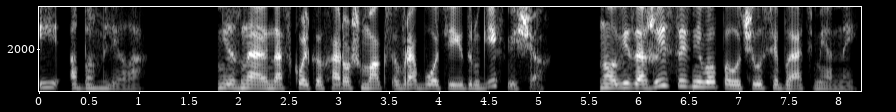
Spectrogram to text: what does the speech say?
и обомлела. Не знаю, насколько хорош Макс в работе и других вещах, но визажист из него получился бы отменный.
